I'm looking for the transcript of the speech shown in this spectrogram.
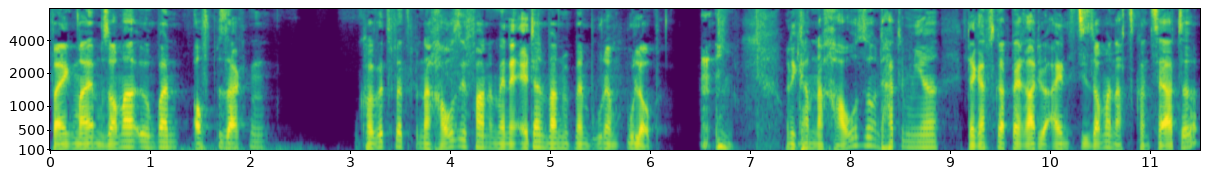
war ich mal im Sommer irgendwann auf besagten Kolwitzplatz, bin nach Hause gefahren und meine Eltern waren mit meinem Bruder im Urlaub. Und ich kam nach Hause und hatte mir, da gab es gerade bei Radio 1 die Sommernachtskonzerte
